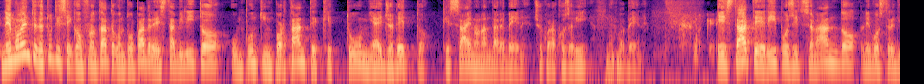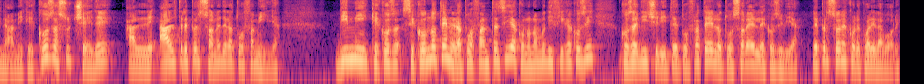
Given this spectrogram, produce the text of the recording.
Nel momento che tu ti sei confrontato con tuo padre hai stabilito un punto importante che tu mi hai già detto che sai non andare bene, cioè quella cosa lì non va bene, okay. e state riposizionando le vostre dinamiche, cosa succede alle altre persone della tua famiglia? Dimmi che cosa, secondo te, nella tua fantasia, con una modifica così, cosa dice di te tuo fratello, tua sorella e così via? Le persone con le quali lavori.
